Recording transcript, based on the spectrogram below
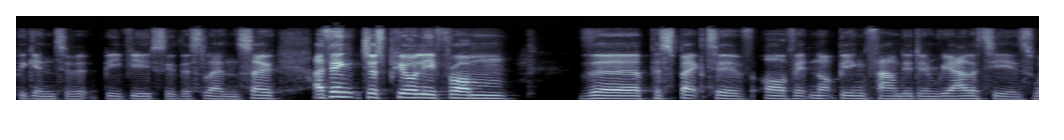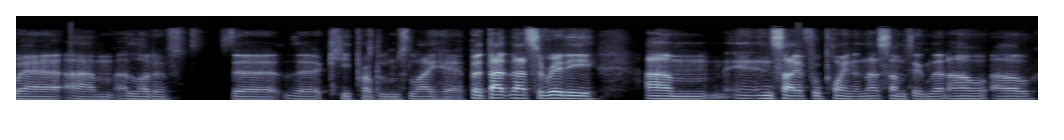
begin to be viewed through this lens. So i think just purely from the perspective of it not being founded in reality is where um, a lot of the the key problems lie here. But that that's a really um, insightful point, and that's something that I'll, I'll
